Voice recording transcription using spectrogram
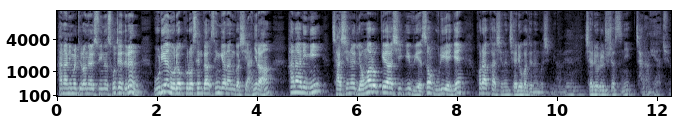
하나님을 드러낼 수 있는 소재들은 우리의 노력으로 생각, 생겨난 것이 아니라 하나님이 자신을 영화롭게 하시기 위해서 우리에게 허락하시는 재료가 되는 것입니다. 아멘. 재료를 주셨으니 자랑해야죠.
